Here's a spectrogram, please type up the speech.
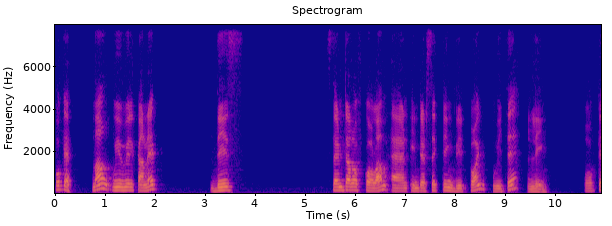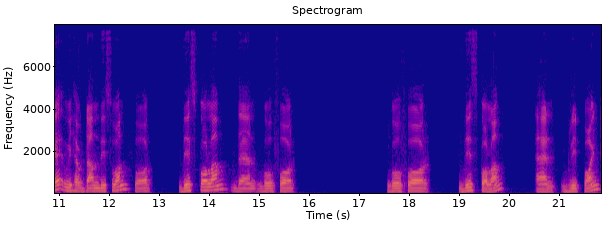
Okay now we will connect this center of column and intersecting grid point with a link. Okay we have done this one for this column then go for go for this column and grid point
